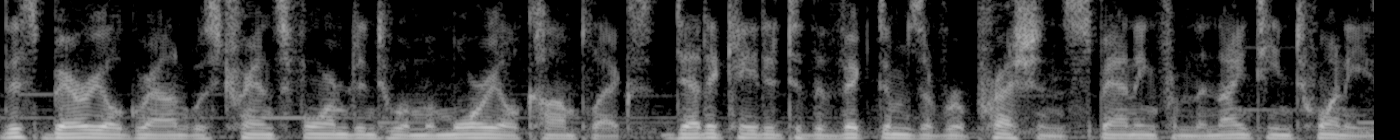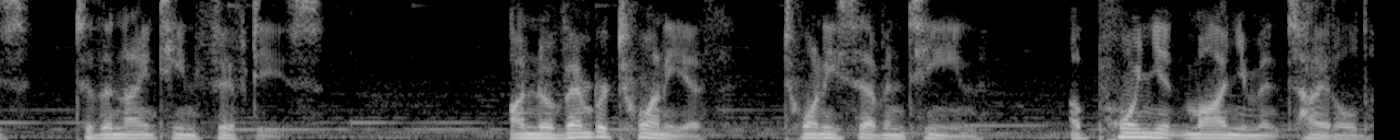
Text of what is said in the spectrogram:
this burial ground was transformed into a memorial complex dedicated to the victims of repression spanning from the 1920s to the 1950s. On November 20th, 2017, a poignant monument titled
